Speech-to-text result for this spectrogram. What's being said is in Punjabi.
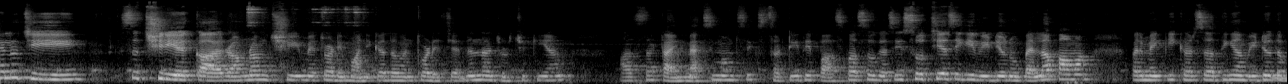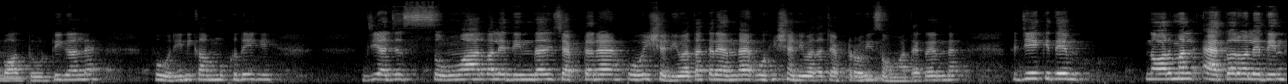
ਹੈਲੋ ਜੀ ਸਤਿ ਸ਼੍ਰੀ ਅਕਾਲ। ਰਾਮ ਰਾਮ ਜੀ। ਮੈਂ ਤੁਹਾਡੀ ਮੋਨਿਕਾ ਦਵਨ ਤੁਹਾਡੇ ਚੈਨਲ ਨਾਲ ਜੁੜ ਚੁੱਕੀ ਹਾਂ। ਅੱਜ ਦਾ ਟਾਈਮ ਮੈਕਸਿਮਮ 6:30 ਦੇ ਪਾਸ-ਪਾਸ ਹੋ ਗਿਆ ਸੀ। ਸੋਚਿਆ ਸੀ ਕਿ ਵੀਡੀਓ ਨੂੰ ਪਹਿਲਾਂ ਪਾਵਾਂ, ਪਰ ਮੈਂ ਕੀ ਕਰ ਸਕਦੀ ਹਾਂ? ਵੀਡੀਓ ਤਾਂ ਬਹੁਤ ਦੂਰ ਦੀ ਗੱਲ ਹੈ। ਹੋਰ ਹੀ ਨਹੀਂ ਕੰਮ ਮੁੱਕਦੇਗੇ। ਜੀ, ਅੱਜ ਸੋਮਵਾਰ ਵਾਲੇ ਦਿਨ ਦਾ ਚੈਪਟਰ ਹੈ। ਉਹੀ ਸ਼ਨੀਵਾਰ ਤੱਕ ਰਹਿੰਦਾ ਹੈ। ਉਹੀ ਸ਼ਨੀਵਾਰ ਦਾ ਚੈਪਟਰ ਉਹੀ ਸੋਮਵਾਰ ਤੱਕ ਰਹਿੰਦਾ ਹੈ। ਤੇ ਜੇ ਕਿਤੇ ਨਾਰਮਲ ਐਤਵਾਰ ਵਾਲੇ ਦਿਨ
